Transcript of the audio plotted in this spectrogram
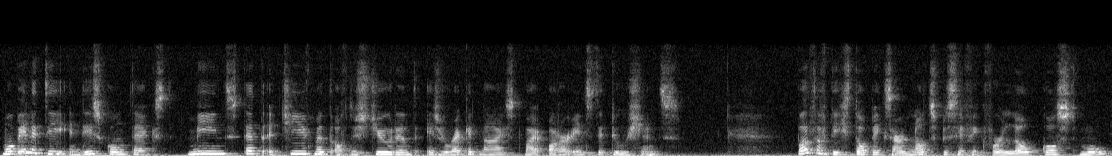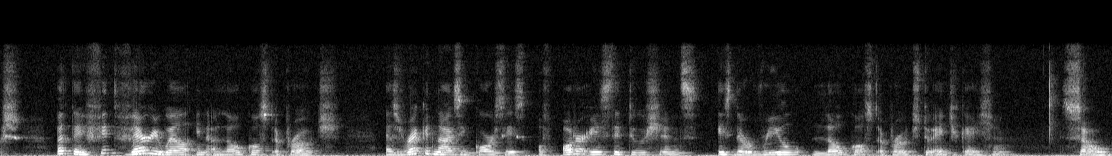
Mobility in this context means that the achievement of the student is recognized by other institutions. Both of these topics are not specific for low-cost MOOCs, but they fit very well in a low-cost approach, as recognizing courses of other institutions is the real low-cost approach to education. So,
